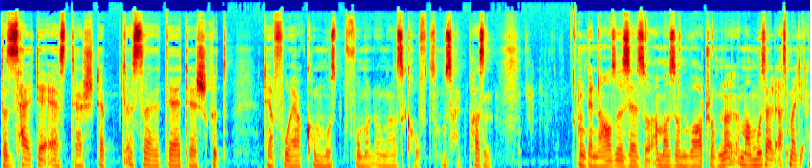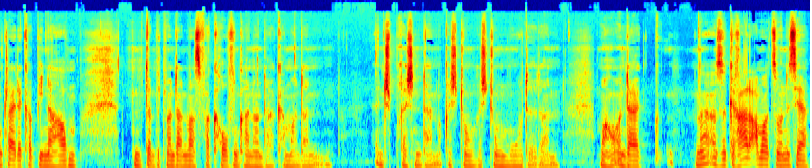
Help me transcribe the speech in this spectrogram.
das ist halt der erste Step, das ist halt der, der Schritt, der vorher kommen muss, bevor man irgendwas kauft. Das muss halt passen. Und genauso ist ja so Amazon Wardrobe. Ne? Man muss halt erstmal die Ankleidekabine haben, damit man dann was verkaufen kann und da kann man dann entsprechend dann Richtung, Richtung Mode dann machen. Und da, ne, also gerade Amazon ist ja,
